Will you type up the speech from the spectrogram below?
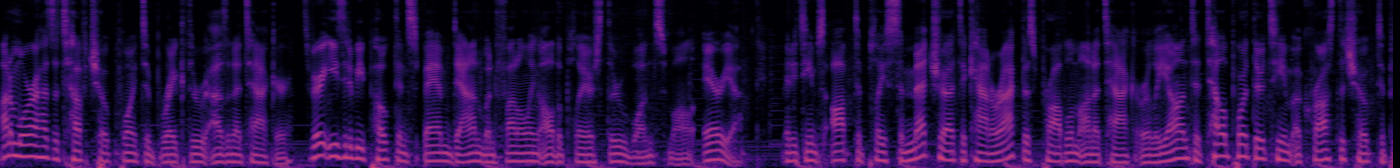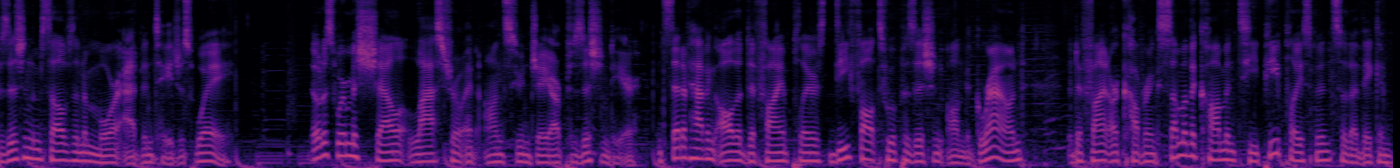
Hanamura has a tough choke point to break through as an attacker. It's very easy to be poked and spammed down when funneling all the players through one small area. Many teams opt to play Symmetra to counteract this problem on attack early on to teleport their team across the choke to position themselves in a more advantageous way. Notice where Michelle, Lastro, and Ansoonjae are positioned here. Instead of having all the Defiant players default to a position on the ground, the Defiant are covering some of the common TP placements so that they can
